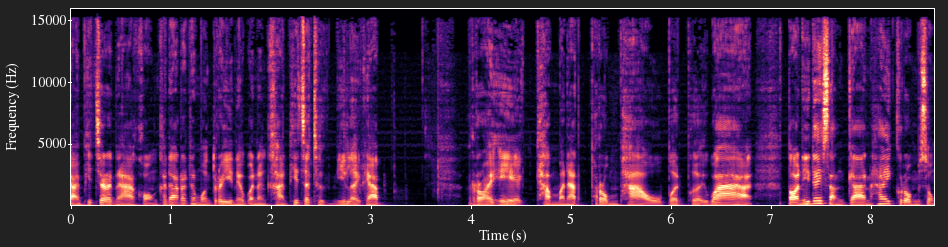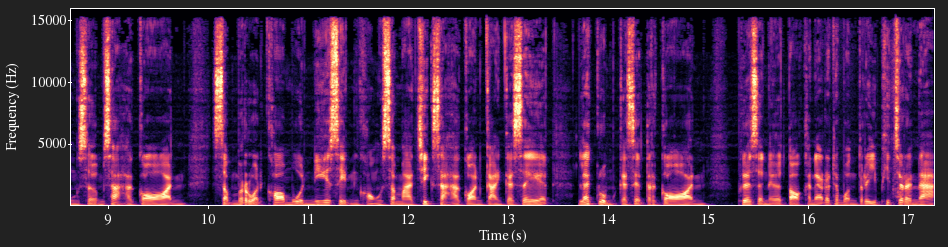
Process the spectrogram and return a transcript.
การพิจารณาของคณะรัฐมนตรีในวันอังคารที่จะถึงนี้เลยครับ ร้อยเอกธรรมนัฐพรมเผ่าเปิดเผยว่า ตอนนี้ได้สั่งการให้กรมส่งเสริมสหกรณ์สำรวจข้อมูลหนี้สินของสมาชิกสหกรณ์การเกษตร และกลุ่มเกษตรกร เพื่อเสนอต่อคณะรัฐมนตรีพิจารณา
